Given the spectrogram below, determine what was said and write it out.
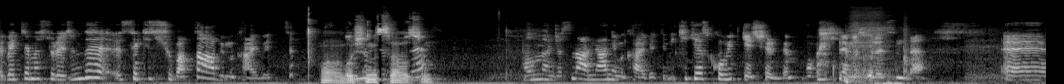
e, bekleme sürecinde 8 Şubat'ta abimi kaybettim. Aa, başınız sağ olsun. Onun öncesinde anneannemi kaybettim. İki kez Covid geçirdim bu bekleme süresinde. Ee,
